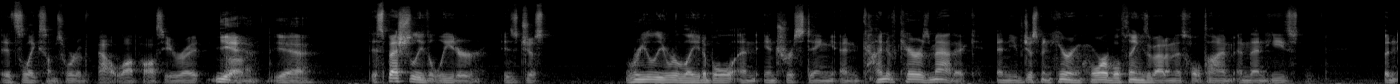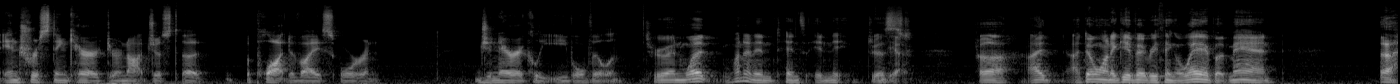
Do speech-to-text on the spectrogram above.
it's like some sort of outlaw posse, right? yeah, Um, yeah, especially the leader is just really relatable and interesting and kind of charismatic and you've just been hearing horrible things about him this whole time and then he's an interesting character, not just a, a plot device or an generically evil villain. True, and what what an intense ending. Just uh I I don't want to give everything away, but man, uh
